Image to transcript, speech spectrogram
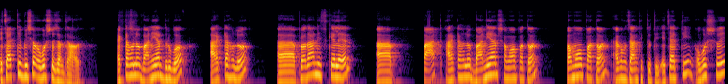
এই চারটি বিষয় অবশ্যই জানতে হবে। একটা হলো বানিয়ার ধ্রুবক, আরেকটা হলো প্রধান স্কেলের পার্ট আরেকটা হলো বানিয়ার সমাপতন, সমপাতন এবং যান্ত্রিক ত্রুটি। এই চারটি অবশ্যই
